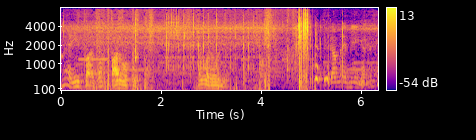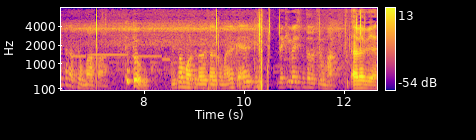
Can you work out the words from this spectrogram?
Olha aí, pá, já parvo, pô. Olha o barulho. A é minha, nem sequer estás a filmar, pá. tu estou. Então mostra da vez que estás a filmar. Daqui vejo que não estás a filmar. Ora vê.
